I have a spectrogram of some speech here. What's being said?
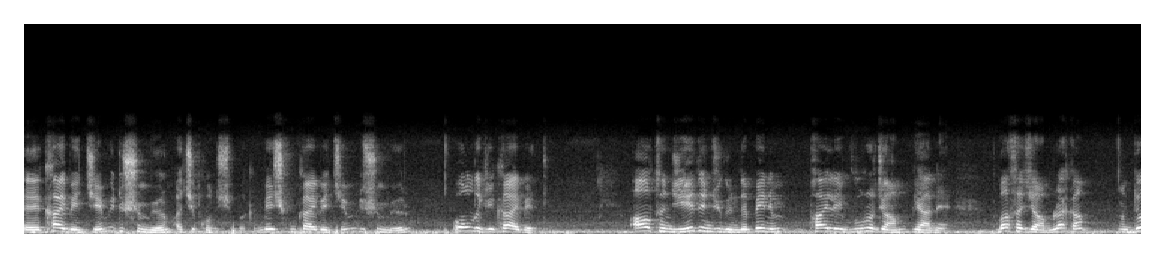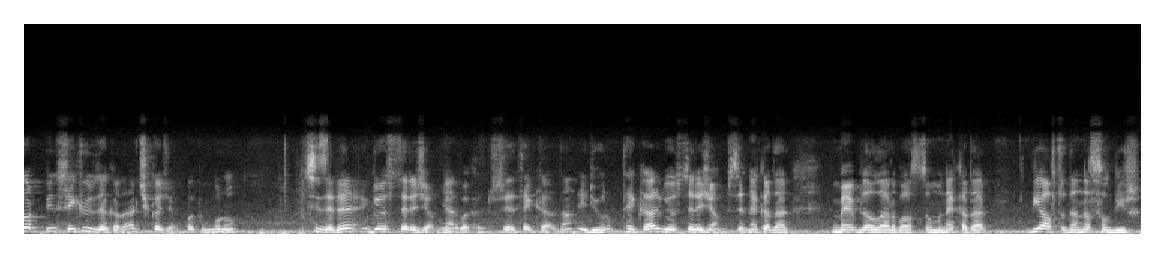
e, kaybedeceğimi düşünmüyorum. Açık konuşayım bakın. 5 gün kaybedeceğimi düşünmüyorum. Oldu ki kaybettim. 6. 7. günde benim paylayı vuracağım yani basacağım rakam 4800'e kadar çıkacak. Bakın bunu size de göstereceğim. Yani bakın size tekrardan ediyorum. Tekrar göstereceğim size ne kadar meblalar bastığımı, ne kadar bir haftada nasıl bir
